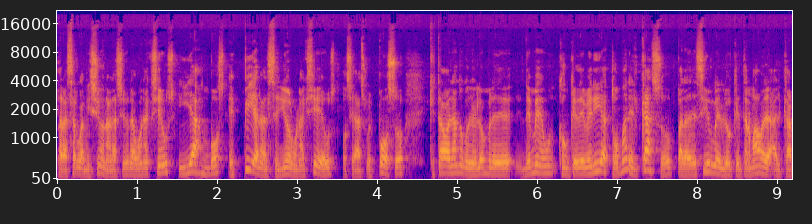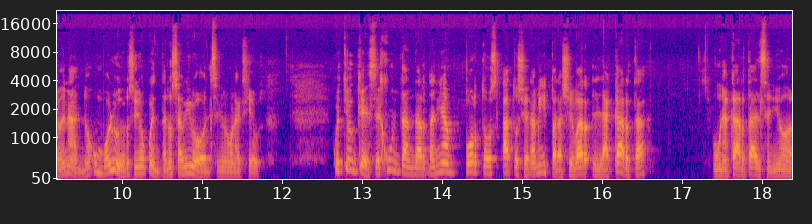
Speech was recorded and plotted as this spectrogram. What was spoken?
para hacer la misión a la señora Bonaxieus, y ambos espían al señor Bonaxieus, o sea, a su esposo, que estaba hablando con el hombre de, de Meun, con que debería tomar el caso para decirle lo que tramaba al cardenal, ¿no? Un boludo, no se dio cuenta, no se avivó el señor Bonaxieus. Cuestión que se juntan D'Artagnan, Portos, Athos y Aramis para llevar la carta, una carta al señor,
